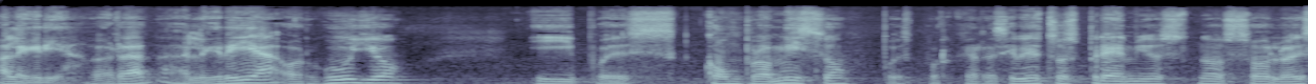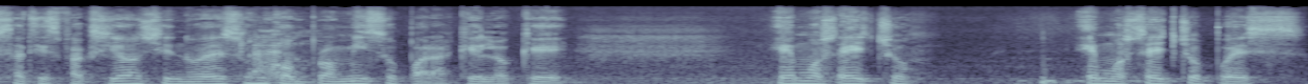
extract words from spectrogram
alegría, ¿verdad? Alegría, orgullo y pues compromiso, pues porque recibir estos premios no solo es satisfacción, sino es un compromiso para que lo que hemos hecho, hemos hecho pues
